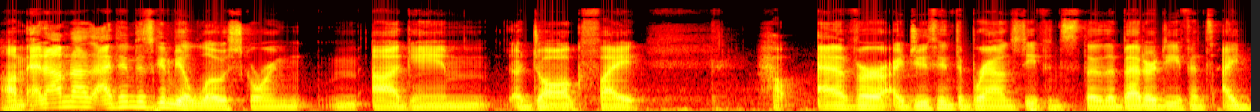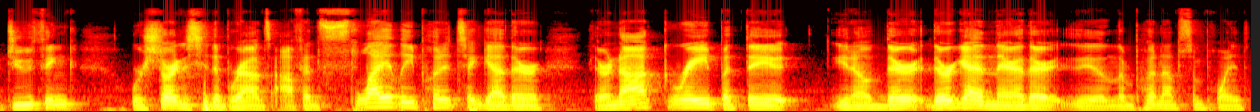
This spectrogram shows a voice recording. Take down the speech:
Um, and I'm not. I think this is going to be a low scoring uh, game, a dog fight. However, I do think the Browns defense, they're the better defense. I do think we're starting to see the Browns offense slightly put it together. They're not great, but they, you know, they're they're getting there. They're you know, they're putting up some points.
